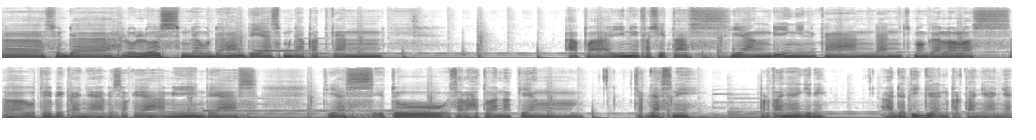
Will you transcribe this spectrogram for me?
uh, sudah lulus. Mudah-mudahan Tias mendapatkan apa universitas yang diinginkan dan semoga lolos uh, eh, UTBK-nya besok ya amin Tias Tias itu salah satu anak yang cerdas nih pertanyaannya gini ada tiga nih pertanyaannya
